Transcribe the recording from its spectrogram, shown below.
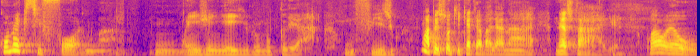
como é que se forma um engenheiro nuclear, um físico, uma pessoa que quer trabalhar na, nesta área? Qual é o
